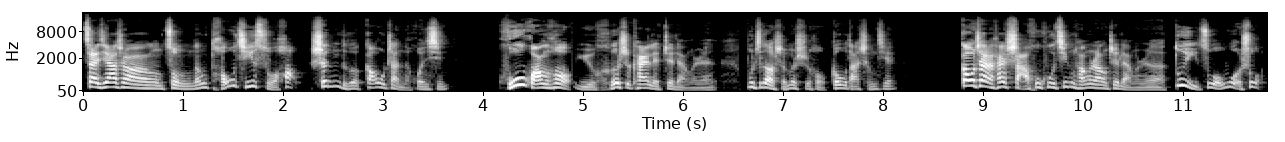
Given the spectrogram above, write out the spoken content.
再加上总能投其所好，深得高湛的欢心。胡皇后与何世开的这两个人不知道什么时候勾搭成奸，高湛还傻乎乎，经常让这两个人啊对坐握槊。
